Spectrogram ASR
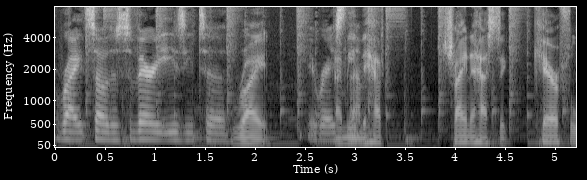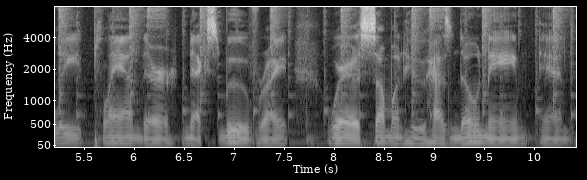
right? So it's very easy to right. erase I mean, them. they have China has to carefully plan their next move, right? Whereas someone who has no name and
